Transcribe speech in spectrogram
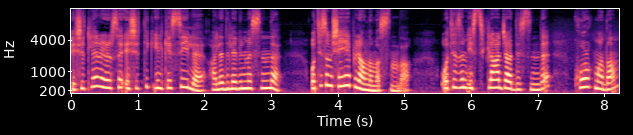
eşitler arası eşitlik ilkesiyle halledilebilmesinde, otizm şehir planlamasında, otizm istiklal caddesinde korkmadan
